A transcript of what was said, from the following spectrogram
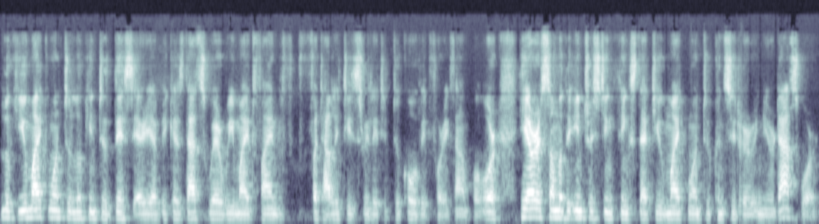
look, you might want to look into this area because that's where we might find fatalities related to COVID, for example, or here are some of the interesting things that you might want to consider in your dashboard.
